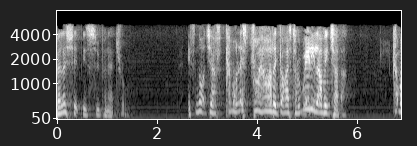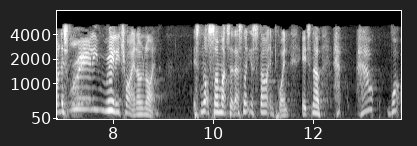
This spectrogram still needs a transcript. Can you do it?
Fellowship is supernatural. It's not just, come on, let's try harder, guys, to really love each other. Come on, let's really, really try in 09. It's not so much that that's not your starting point. It's no, how, how, what,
